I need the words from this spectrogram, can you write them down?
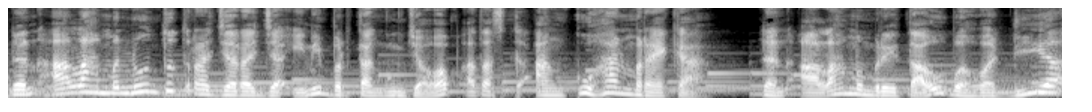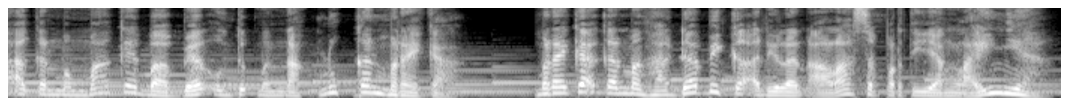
Dan Allah menuntut raja-raja ini bertanggung jawab atas keangkuhan mereka. Dan Allah memberitahu bahwa dia akan memakai Babel untuk menaklukkan mereka mereka akan menghadapi keadilan Allah seperti yang lainnya.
